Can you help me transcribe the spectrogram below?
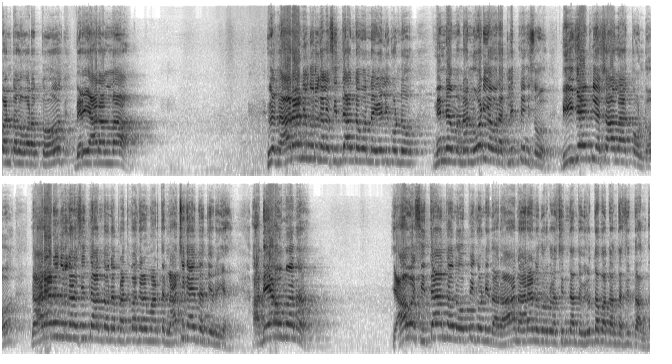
ಬಂಟೋಲ್ ಹೊರತು ಬೇರೆ ಯಾರಲ್ಲ. ಇಲ್ಲ, ನಾರಾಯಣ ಗುರುಗಳ ಸಿದ್ಧಾಂತವನ್ನು ಹೇಳಿಕೊಂಡು ನಿನ್ನೆ ನಾನು ನೋಡಿ ಅವರ ಕ್ಲಿಪ್ಪಿಂಗ್ಸು. ಬಿ ಜೆ ಪಿಯ ಸಾಲ ಹಾಕ್ಕೊಂಡು ನಾರಾಯಣ ಗುರುಗಳ ಸಿದ್ಧಾಂತವನ್ನು ಪ್ರತಿಪಾದನೆ ಮಾಡ್ತಾರೆ ನಾಚಿಕಾಯ್ತದೆ ಇವರಿಗೆ ಅದೇ ಅವಮಾನ. ಯಾವ ಸಿದ್ಧಾಂತವನ್ನು ಒಪ್ಪಿಕೊಂಡಿದ್ದಾರಾ? ನಾರಾಯಣ ಗುರುಗಳ ಸಿದ್ಧಾಂತ ವಿರುದ್ಧವಾದಂಥ ಸಿದ್ಧಾಂತ.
